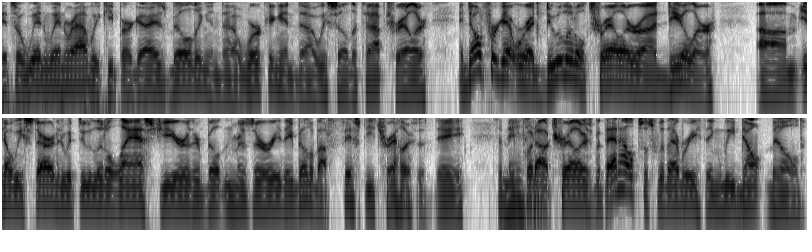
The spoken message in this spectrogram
It's a win-win, Rob. We keep our guys building and uh, working, and uh, we sell the top trailer. And don't forget, we're a Doolittle trailer uh, dealer. Um, you know, we started with Doolittle last year. They're built in Missouri. They build about 50 trailers a day. It's amazing. They put out trailers, but that helps us with everything we don't build.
